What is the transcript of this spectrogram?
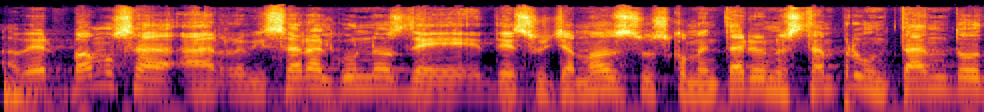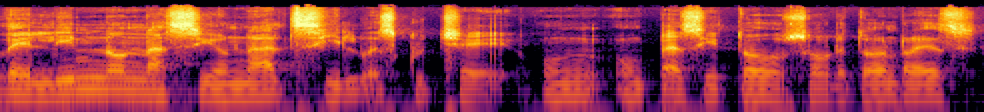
a ver, vamos a, revisar algunos de, sus llamados, sus comentarios. Nos están preguntando del himno nacional. Sí, lo escuché, un, pedacito, sobre todo en redes.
